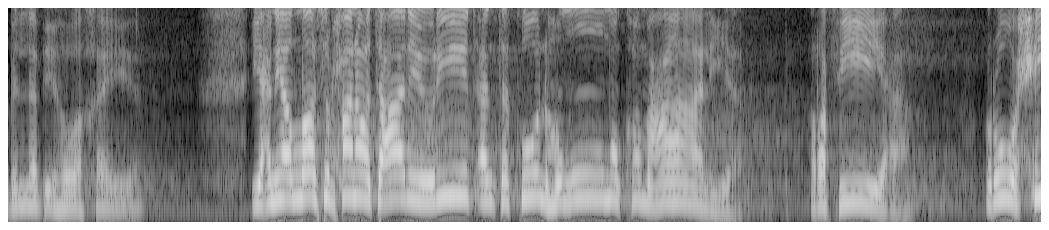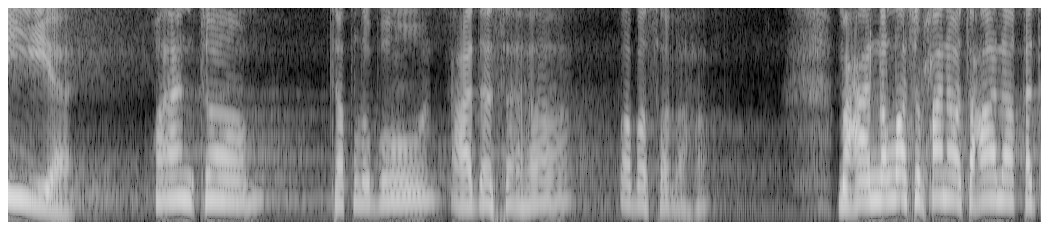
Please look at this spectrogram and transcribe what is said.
بالذي هو خير؟ يعني الله سبحانه وتعالى يريد أن تكون همومكم عالية رفيعة روحية. وأنتم تطلبون عدسها وبصلها. مع أن الله سبحانه وتعالى قد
